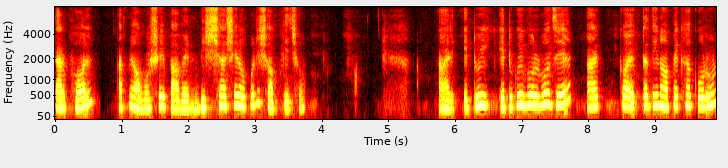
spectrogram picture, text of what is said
তার ফল আপনি অবশ্যই পাবেন। বিশ্বাসের ওপরই সব কিছু আর এটুই, এটুকুই বলব যে আর কয়েকটা দিন অপেক্ষা করুন,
